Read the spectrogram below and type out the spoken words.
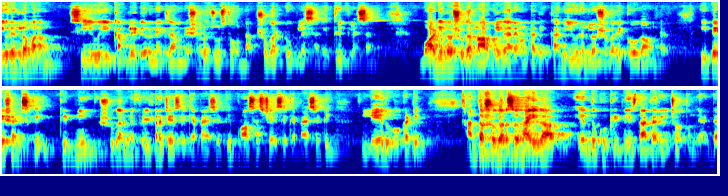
యూరిన్లో మనం సియూఈ కంప్లీట్ యూరిన్ ఎగ్జామినేషన్లో చూస్తూ ఉంటాం. షుగర్ టూ ప్లస్ అని త్రీ ప్లస్ అని. బాడీలో షుగర్ నార్మల్గానే ఉంటుంది కానీ యూరిన్లో షుగర్ ఎక్కువగా ఉంటుంది. ఈ పేషెంట్స్కి కిడ్నీ షుగర్ని ఫిల్టర్ చేసే కెపాసిటీ ప్రాసెస్ చేసే కెపాసిటీ లేదు ఒకటి. అంత షుగర్స్ హైగా ఎందుకు కిడ్నీస్ దాకా రీచ్ అవుతుంది అంటే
